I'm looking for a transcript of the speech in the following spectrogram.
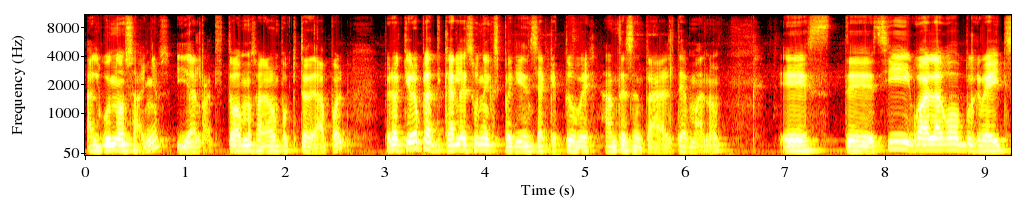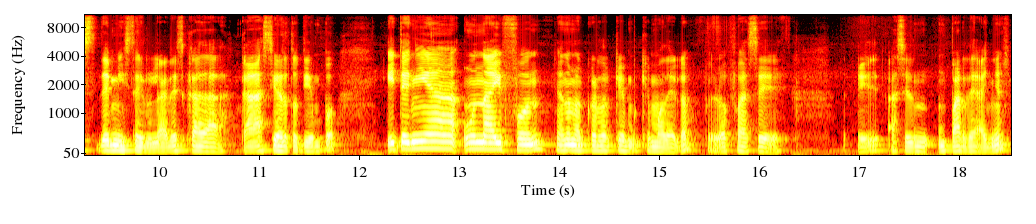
algunos años y al ratito vamos a hablar un poquito de Apple, pero quiero platicarles una experiencia que tuve antes de entrar al tema, ¿no? Este, sí, igual hago upgrades de mis celulares cada, cada cierto tiempo. Y tenía un iPhone, ya no me acuerdo qué, modelo, pero fue hace, eh, hace un, par de años.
